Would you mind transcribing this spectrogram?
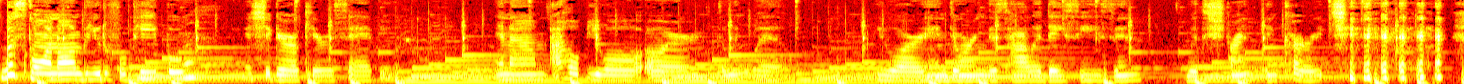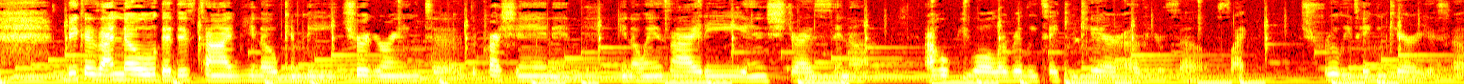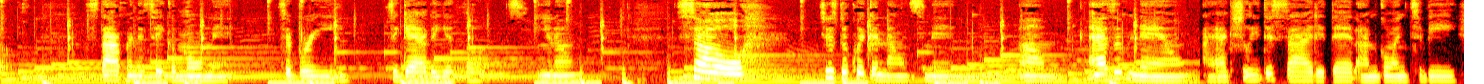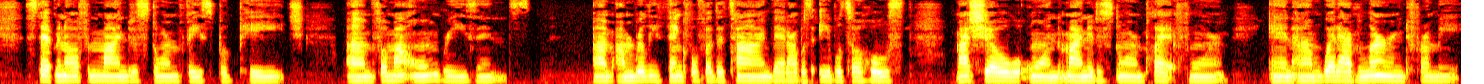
What's going on, beautiful people? It's your girl Kira Savvy, and um, I hope you all are doing well. You are enduring this holiday season with strength and courage, because I know that this time, you know, can be triggering to depression and you know anxiety and stress, and um, I hope you all are really taking care of yourselves, like truly taking care of yourselves stopping to take a moment to breathe, to gather your thoughts, you know? So, just a quick announcement. Um, as of now, I actually decided that I'm going to be stepping off of Mind the Storm Facebook page um, for my own reasons. Um, I'm really thankful for the time that I was able to host my show on the Mind the Storm platform and um, what I've learned from it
